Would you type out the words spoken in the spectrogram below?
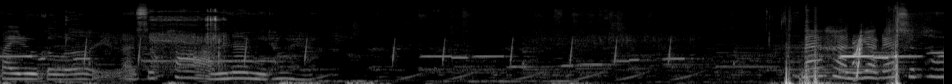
ไปดูกันเลยร้านเสื้อผ้าไม่น่ามีเท่าไหร่นะแม่ค่ะหนูอยากได้เสื้อผ้า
